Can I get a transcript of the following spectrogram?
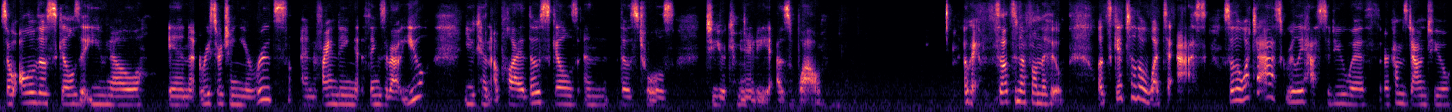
So, all of those skills that you know in researching your roots and finding things about you, you can apply those skills and those tools to your community as well. Okay, so that's enough on the who. Let's get to the what to ask. So, the what to ask really has to do with, or comes down to,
